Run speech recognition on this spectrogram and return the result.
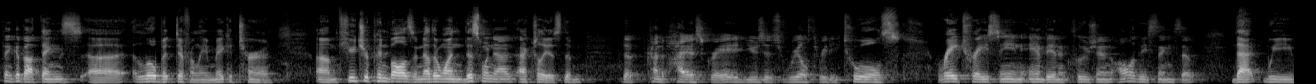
think about things uh, a little bit differently and make a turn, um, Future Pinball is another one. This one actually is the, the kind of highest grade, uses real 3D tools, ray tracing, ambient occlusion, all of these things that, that we,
